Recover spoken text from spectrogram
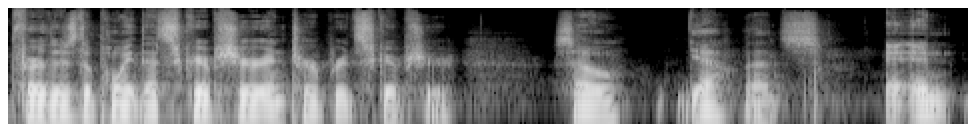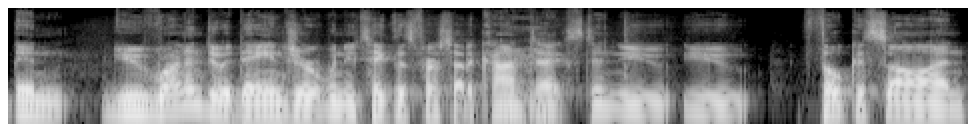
furthers the point that scripture interprets scripture. So, yeah, that's and and you run into a danger when you take this verse out of context and you you focus on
